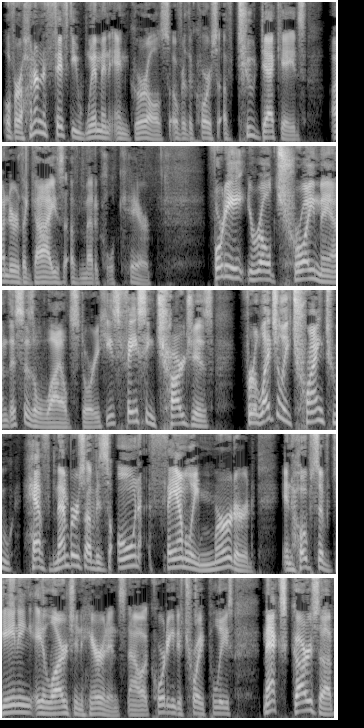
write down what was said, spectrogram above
over 150 women and girls over the course of two decades under the guise of medical care. 48 year old Troy man, this is a wild story. He's facing charges for allegedly trying to have members of his own family murdered in hopes of gaining a large inheritance. Now, according to Troy police, Max Garza,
